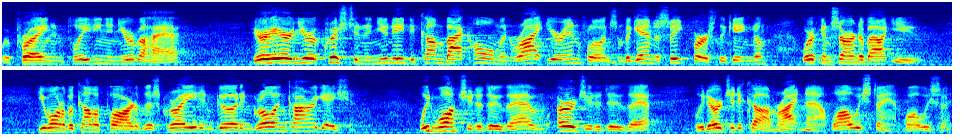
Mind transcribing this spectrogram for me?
we're praying and pleading in your behalf. If You're here and you're a Christian and you need to come back home and right your influence and begin to seek first the kingdom. We're concerned about you. You want to become a part of this great and good and growing congregation. We'd want you to do that and urge you to do that. We'd urge you to come right now while we stand, while we sing.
